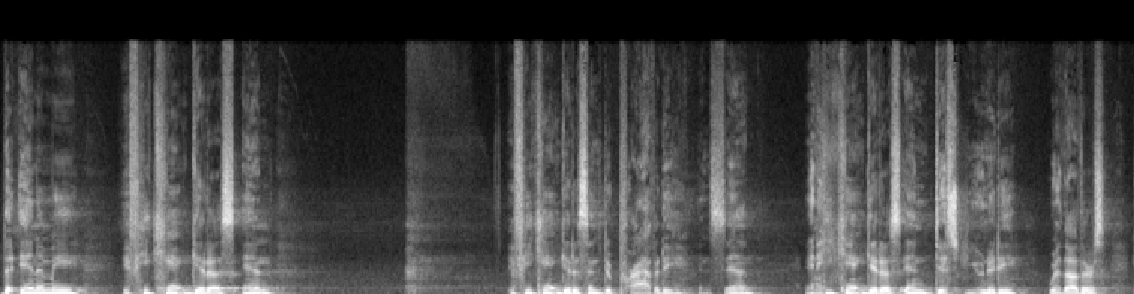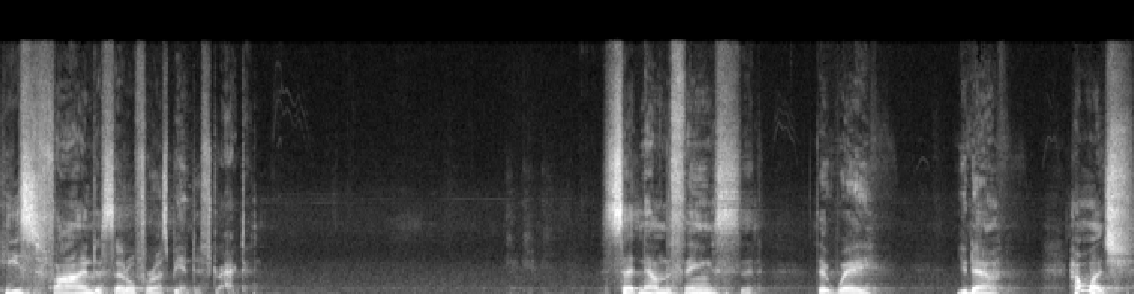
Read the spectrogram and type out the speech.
the enemy, if he can't get us in, if he can't get us in depravity and sin, and he can't get us in disunity with others, he's fine to settle for us being distracted. Set down the things that, that weigh you down. How much,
